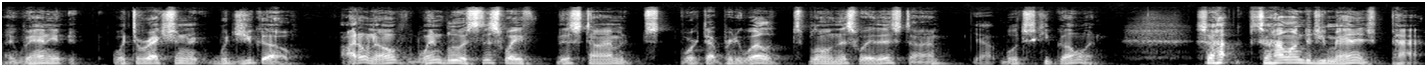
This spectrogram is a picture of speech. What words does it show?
like man, it, what direction would you go? I don't know. The wind blew us this way this time. It worked out pretty well. It's blowing this way this time. Yeah. We'll just keep going. So, how, so how long did you manage Pat?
